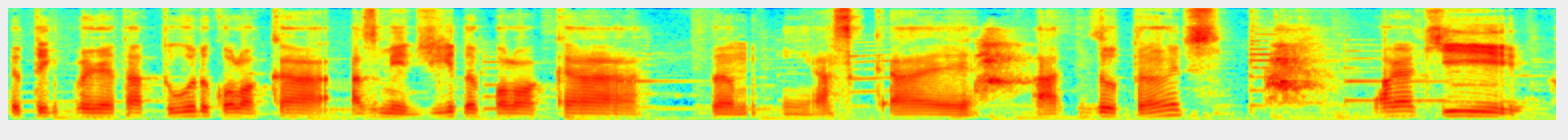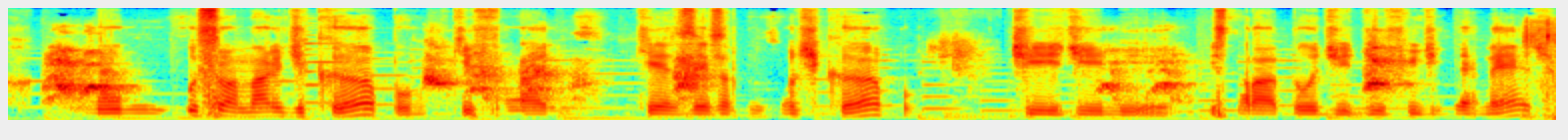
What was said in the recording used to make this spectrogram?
Eu tenho que projetar tudo, colocar as medidas, colocar também as, é, as resultantes para que o funcionário de campo que faz que exerce a função de campo, de, de instalador de, de fio de internet,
